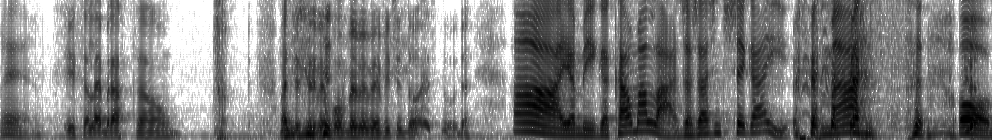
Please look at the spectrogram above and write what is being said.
É. e celebração. Vai se inscrever pro BBB 22, Duda? Ai, amiga, calma lá. Já já a gente chega aí. Mas, ó,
